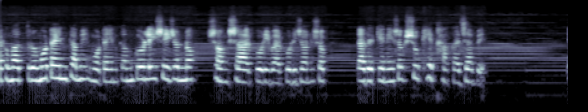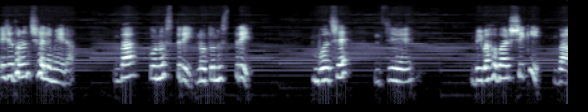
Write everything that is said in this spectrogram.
একমাত্র মোটা ইনকামে মোটা ইনকাম করলেই সেই জন্য সংসার, পরিবার, পরিজন সব তাদেরকে নিয়ে সব সুখে থাকা যাবে। এই যে ধরুন ছেলে মেয়েরা বা কোনো স্ত্রী, নতুন স্ত্রী বলছে যে বিবাহবার্ষিকী বা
